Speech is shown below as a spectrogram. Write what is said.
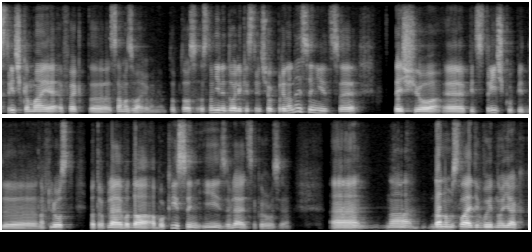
Стрічка має ефект самозварювання. Тобто основні недоліки стрічок при нанесенні це те, що під стрічку, під нахльост потрапляє вода або кисень і з'являється корозія. Е, На даному слайді видно, як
